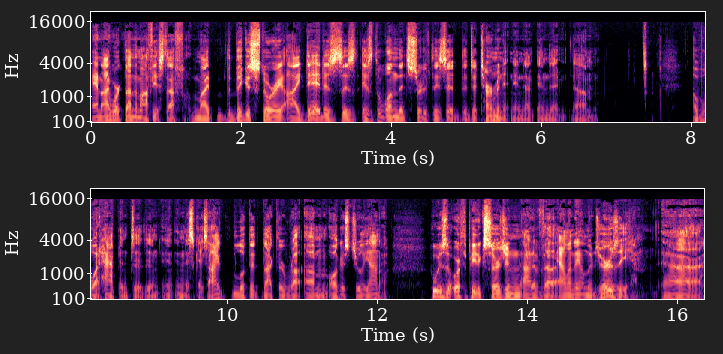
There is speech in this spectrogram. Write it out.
and I worked on the mafia stuff. My the biggest story I did is is, is the one that sort of is a, the determinant in the in the um, of what happened to, in, in, this case. I looked at Dr. Um, August Giuliano, who is an orthopedic surgeon out of uh, Allendale, New Jersey. Uh,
